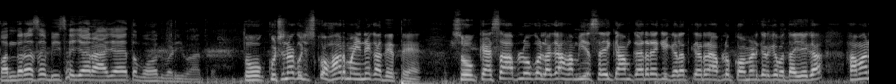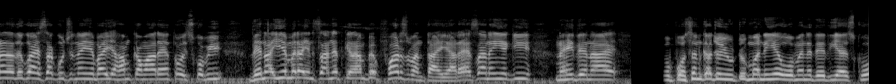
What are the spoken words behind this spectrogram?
पंद्रह से बीस हज़ार आ जाए तो बहुत बड़ी बात है। तो कुछ ना कुछ इसको हर महीने का देते हैं। सो so, कैसा आप लोगों को लगा हम ये सही काम कर रहे हैं कि गलत कर रहे हैं? आप लोग कमेंट करके बताइएगा। हमारे ना देखो ऐसा कुछ नहीं है भाई हम कमा रहे हैं तो इसको भी देना। ये मेरा इंसानियत के नाम पे फ़र्ज़ बनता है यार। ऐसा नहीं है कि नहीं देना है। तो पोषण का जो यूट्यूब मनी है, वो मैंने दे दिया इसको।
